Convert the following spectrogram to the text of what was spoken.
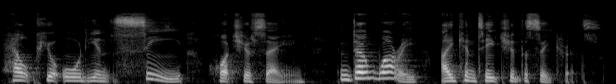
help your audience see what you're saying. And don't worry, I can teach you the secrets.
